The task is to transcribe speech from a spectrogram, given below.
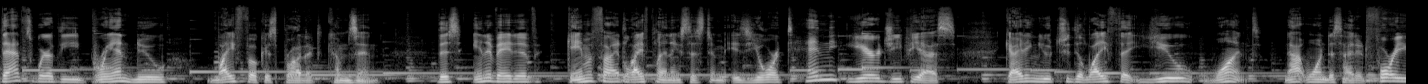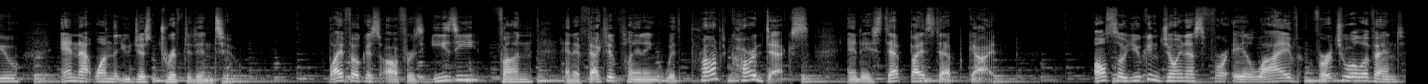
that's where the brand new Life Focus product comes in. This innovative, gamified life planning system is your 10 year GPS guiding you to the life that you want not one decided for you, and not one that you just drifted into. Life Focus offers easy, fun, and effective planning with prompt card decks and a step by step guide. Also, you can join us for a live virtual event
